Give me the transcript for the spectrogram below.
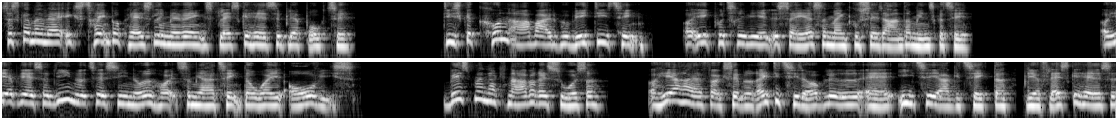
så skal man være ekstremt påpasselig med, hvad ens flaskehalse bliver brugt til. De skal kun arbejde på vigtige ting, og ikke på trivielle sager, som man kunne sætte andre mennesker til. Og her bliver jeg så lige nødt til at sige noget højt, som jeg har tænkt over i overvis. Hvis man har knappe ressourcer, og her har jeg for eksempel rigtig tit oplevet, at IT-arkitekter bliver flaskehalse,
